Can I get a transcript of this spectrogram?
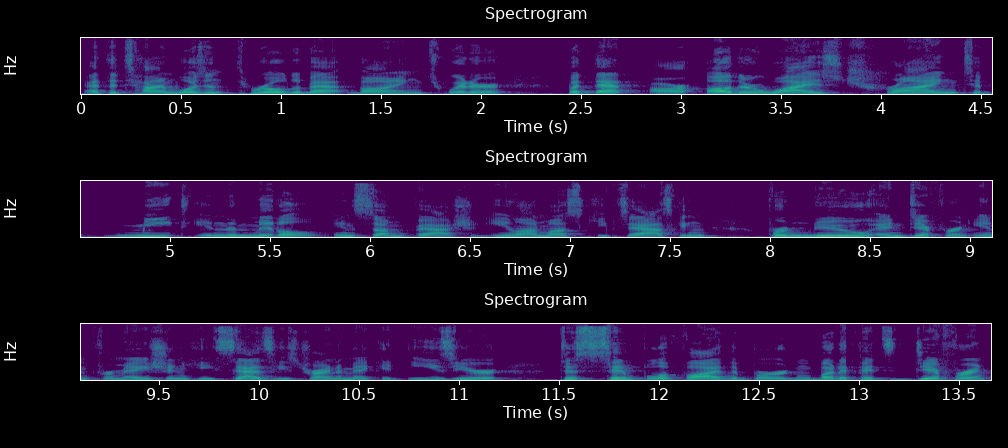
at the time wasn't thrilled about buying Twitter, but that are otherwise trying to meet in the middle in some fashion. Elon Musk keeps asking for new and different information. He says he's trying to make it easier to simplify the burden, but if it's different,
